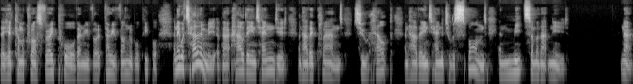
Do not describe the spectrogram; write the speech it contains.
They had come across very poor, very, very vulnerable people. And they were telling me about how they intended and how they planned to help and how they intended to respond and meet some of that need. Now,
